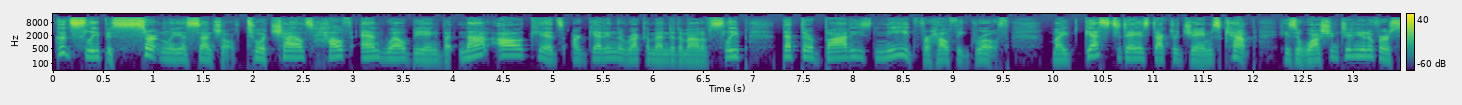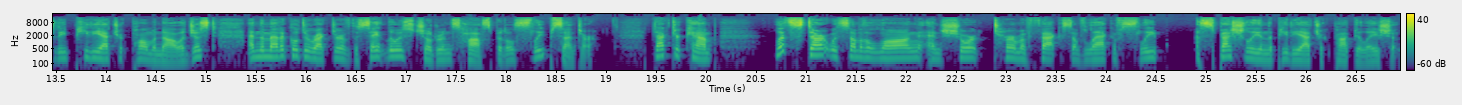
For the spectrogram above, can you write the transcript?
Good sleep is certainly essential to a child's health and well being, but not all kids are getting the recommended amount of sleep that their bodies need for healthy growth. My guest today is Dr. James Kemp. He's a Washington University pediatric pulmonologist and the medical director of the St. Louis Children's Hospital Sleep Center. Dr. Kemp, let's start with some of the long and short term effects of lack of sleep, especially in the pediatric population.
